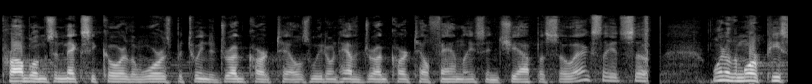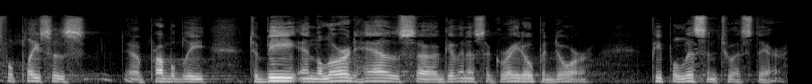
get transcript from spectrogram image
problems in Mexico are the wars between the drug cartels, we don't have drug cartel families in Chiapas, so actually it's uh, one of the more peaceful places uh, probably to be, and the Lord has uh, given us a great open door. People listen to us there.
